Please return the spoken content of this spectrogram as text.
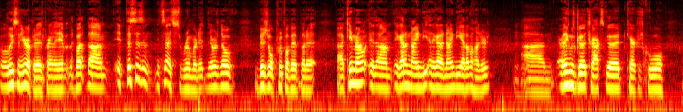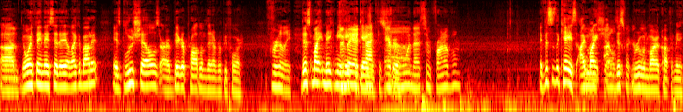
Well, at least in Europe it is apparently. But um, it this isn't. It's not just rumored. It, there was no visual proof of it, but it uh, came out. It um, it got a ninety, and it got a ninety out of hundred. Mm-hmm. Um, everything was good. Tracks good. Characters cool. Um, Yeah. The only thing they said they didn't like about it is blue shells are a bigger problem than ever before. Really? This might make me Do hate they the game if this is true. everyone that's in front of them? If this is the case, I might. Um, this are will ruin problem. Mario Kart for me.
